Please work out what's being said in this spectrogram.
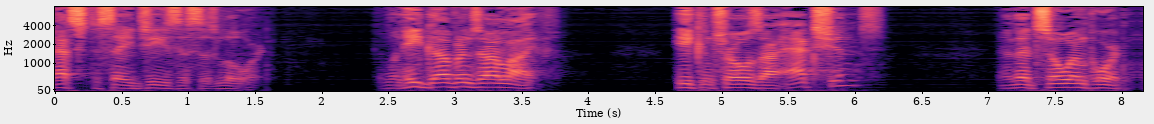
That's to say Jesus is Lord. When he governs our life, he controls our actions, and that's so important.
